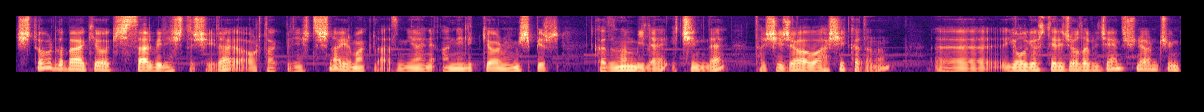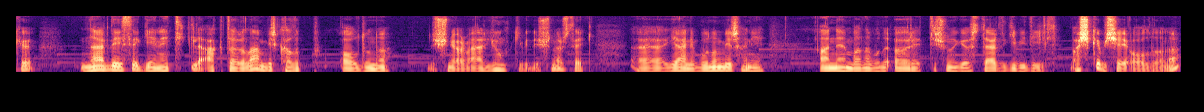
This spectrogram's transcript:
İşte orada belki o kişisel bilinç dışıyla ortak bilinç dışını ayırmak lazım. Yani annelik görmemiş bir kadının bile içinde taşıyacağı o vahşi kadının e, yol gösterici olabileceğini düşünüyorum. Çünkü neredeyse genetikle aktarılan bir kalıp olduğunu düşünüyorum. Eğer Jung gibi düşünürsek e, yani bunun bir hani annem bana bunu öğretti, şunu gösterdi gibi değil. Başka bir şey olduğunu,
